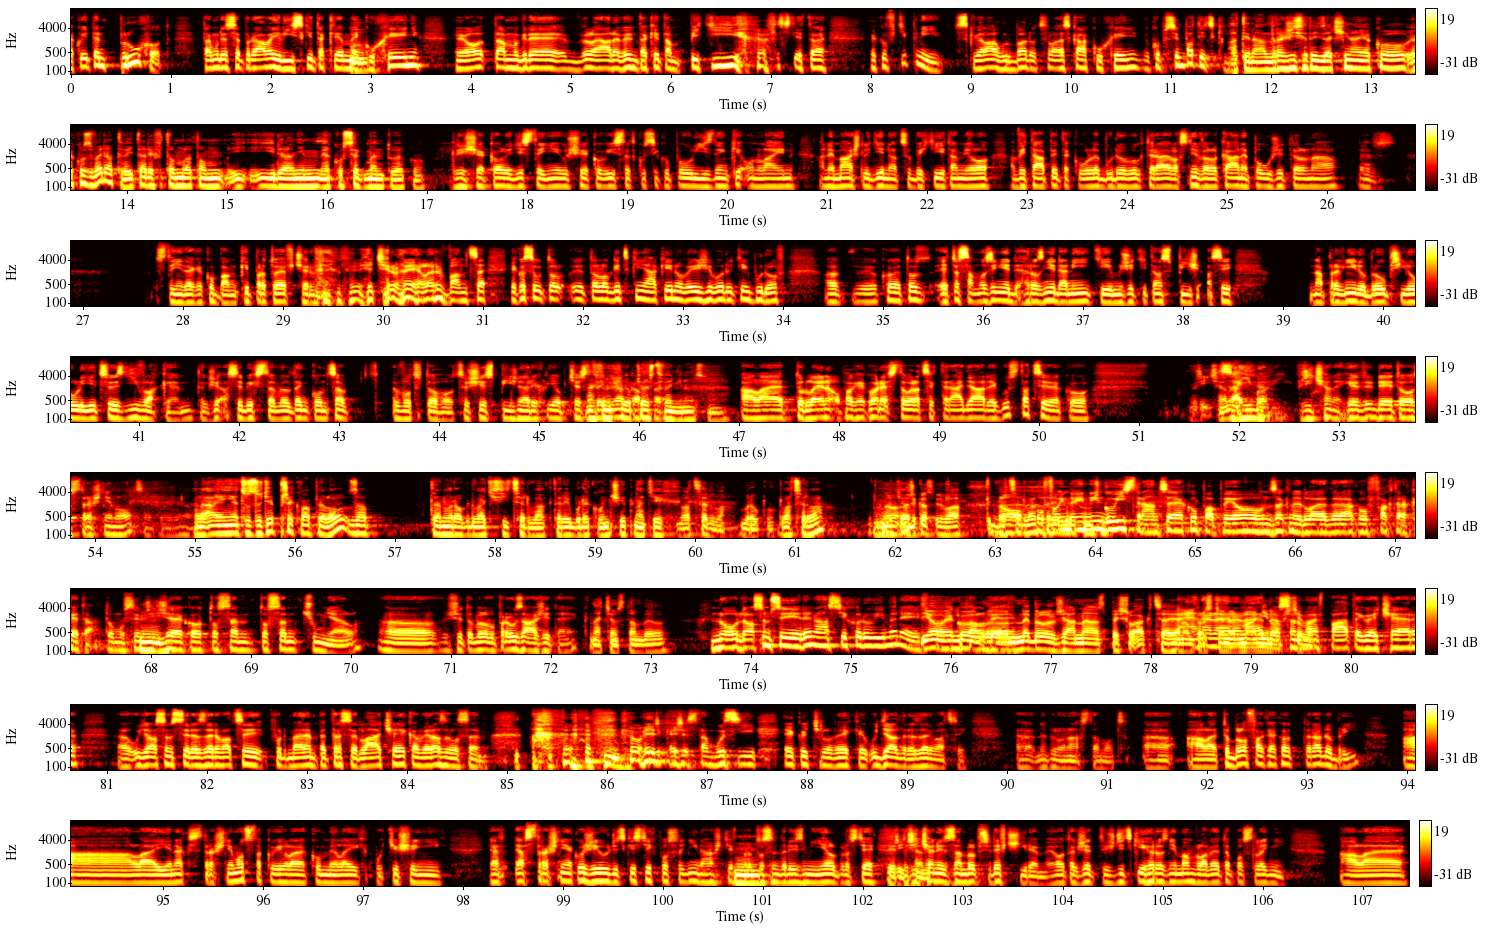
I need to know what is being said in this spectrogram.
takový ten průchod. Tam, kde se prodávají lísky, tak je hmm. kuchyň, jo, tam, kde byl, já nevím, tak je tam pití, prostě to je jako vtipný. Skvělá hudba, docela hezká kuchyň, jako sympatický. A ty nádraží se teď začínají jako, jako zvedat, vy, tady v tomhle jídelním jako segmentu. Jako. Když jako lidi stejně už jako výsledku si kupují lízdenky online a nemáš lidi, na co by chtějí tam mělo a vytápět takovouhle budovu, která je vlastně velká, nepoužitelná, stejně tak jako banky, proto je v červeném, je červený jelen v bance. Jako jsou to, je to logicky nějaký nový život do těch budov. A jako je, to, je to samozřejmě hrozně daný tím, že ti tam spíš asi na první dobrou přijdou lidi, co jezdí vlakem, takže asi bych stavil ten koncept od toho, což je spíš na rychlé občerstvení a kafe. Občerstvení, no, Ale tohle je naopak jako restaurace, která dělá degustaci, jako v Říčanech. Zajímavý. V Říčanech, je, je to strašně moc. Jako, Ale a je něco, co tě překvapilo za ten rok 2002, který bude končit na těch... 22 v roku. 22? No, no řekl si dva. 22, no, po fine diningové stránce jako Papio, Honza Knedla je teda jako fakt raketa. To musím hmm. říct, že jako to jsem, to jsem čuměl, uh, že to byl opravdu zážitek. Na čem jsi tam byl? No, dal jsem si 11 chodový menu. Jo, jako palbě. nebyl žádná special akce, jenom ne, prostě ne, ne, normální ne, byl jsem v pátek večer, eh, udělal jsem si rezervaci pod jménem Petr Sedláček a vyrazil jsem. Oni říkají, že se tam musí jako člověk udělat rezervaci. Eh, nebylo nás tam moc. Eh, ale to bylo fakt jako teda dobrý, ale jinak strašně moc takovýchhle jako milých potěšení. Já, já strašně jako žiju vždycky z těch posledních návštěv, hmm. proto jsem tady zmínil prostě Říčany, jsem byl předevčírem, jo, takže vždycky hrozně mám v hlavě to poslední. Ale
